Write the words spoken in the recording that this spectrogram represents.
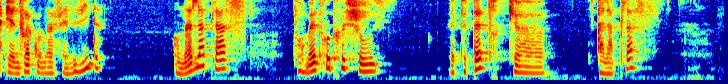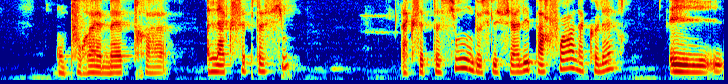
Et bien une fois qu'on a fait le vide, on a de la place pour mettre autre chose. Et peut-être que à la place, on pourrait mettre euh, l'acceptation. Acceptation de se laisser aller parfois la colère. Et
